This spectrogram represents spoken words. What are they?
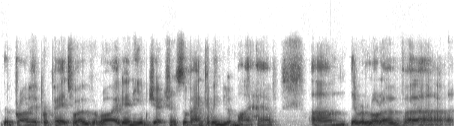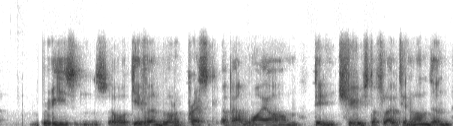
the Prime Minister prepared to override any objections the Bank of England might have. Um, there are a lot of uh, reasons or given a lot of press about why ARM didn't choose to float in London.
